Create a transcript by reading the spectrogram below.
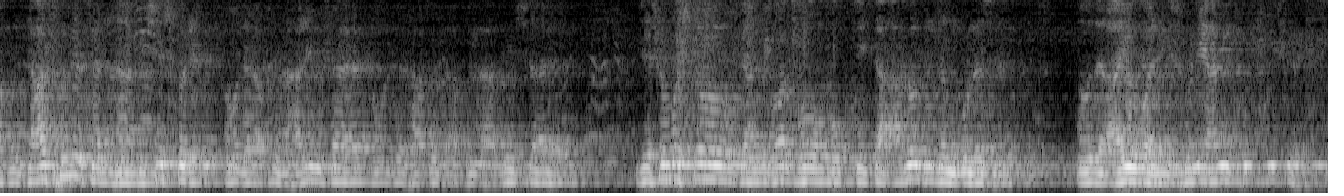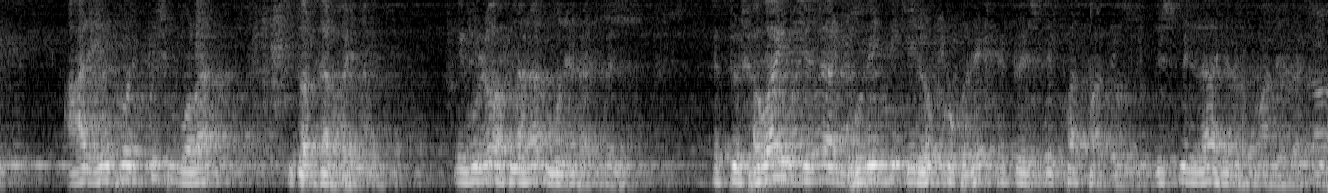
আপনি যা শুনেছেন হ্যাঁ বিশেষ করে আমাদের আব্দুল হালিম সাহেব, আমাদের হাফিজ আব্দুল আজিজ সাহেব, যে সমস্ত জ্ঞানগর্ভ বক্তৃতা আরও দুজন বলেছেন আমাদের আয়ু আলী শুনে আমি খুব খুশি হয়েছি। আর এরপর কিছু বলার দরকার হয় না। এগুলো আপনারা মনে রাখবেন। একটু সবাই যে যার ঘুরের দিকে লক্ষ্য করে একটু ইস্তেকফার পাঠ বিসমিল্লাহ রহমান রাহিম।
